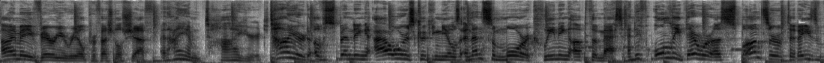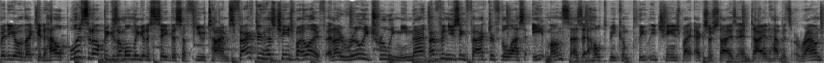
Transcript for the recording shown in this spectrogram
I'm a very real professional chef, and I am tired. Tired of spending hours cooking meals and then some more cleaning up the mess. And if only there were a sponsor of today's video that could help. Listen up because I'm only gonna say this a few times. Factor has changed my life, and I really truly mean that. I've been using Factor for the last eight months as it helped me completely change my exercise and diet habits around.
